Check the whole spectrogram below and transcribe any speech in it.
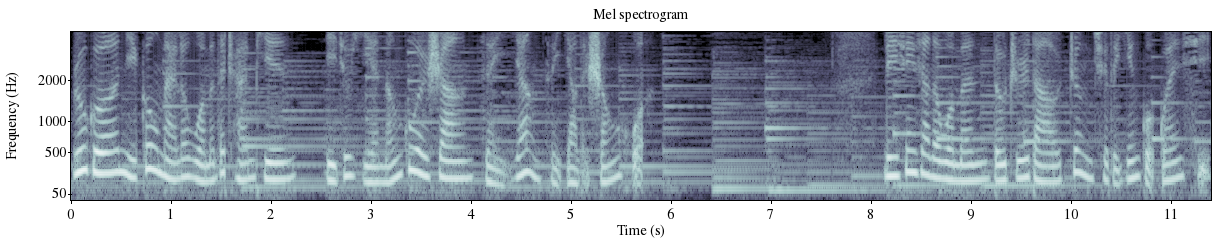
如果你购买了我们的产品，你就也能过上怎样怎样的生活。”理性下的我们都知道正确的因果关系，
